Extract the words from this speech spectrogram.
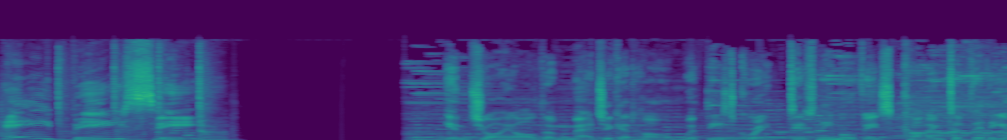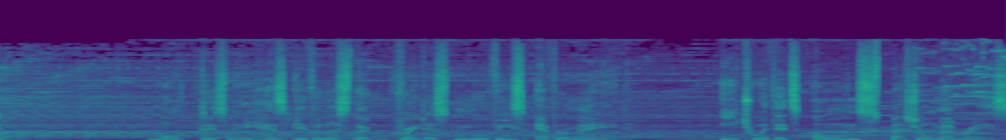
ABC. Enjoy all the magic at home with these great Disney movies coming to video. Walt Disney has given us the greatest movies ever made, each with its own special memories.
